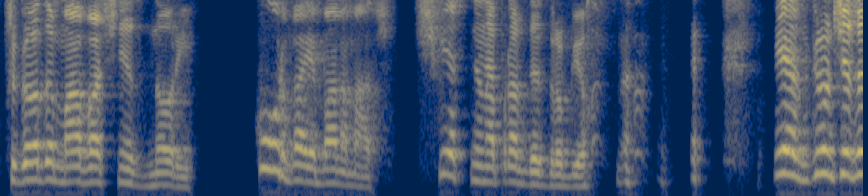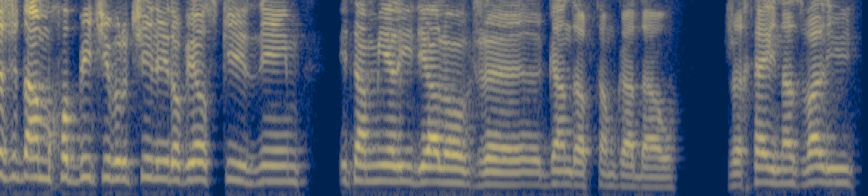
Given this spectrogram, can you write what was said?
przygodę ma właśnie z Nori. Kurwa jebana mać. Świetnie naprawdę zrobione. Więc w gruncie rzeczy tam hobbici wrócili do wioski z nim i tam mieli dialog, że Gandalf tam gadał, że hej, nazwali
